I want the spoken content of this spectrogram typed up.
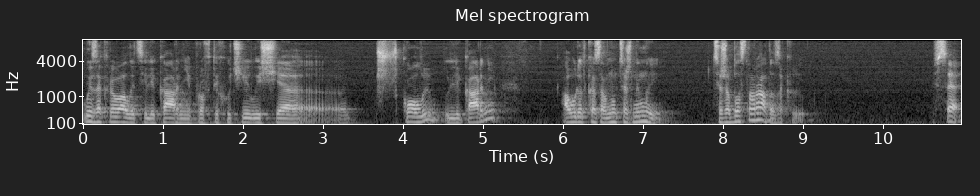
Ми закривали ці лікарні, профтехучилища, е, школи, лікарні. А уряд казав: ну це ж не ми, це ж обласна рада закрила. Все.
